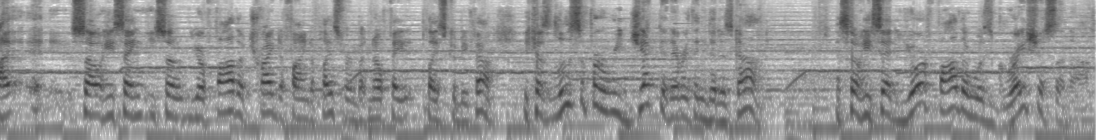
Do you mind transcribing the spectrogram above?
I, so he's saying, so your father tried to find a place for him, but no place could be found because Lucifer rejected everything that is God. And so he said, Your father was gracious enough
